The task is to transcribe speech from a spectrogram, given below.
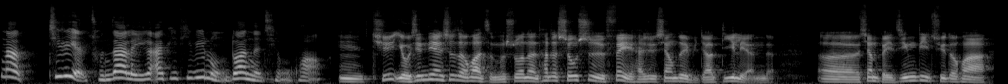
那。其实也存在了一个 IPTV 垄断的情况。嗯，其实有线电视的话，怎么说呢？它的收视费还是相对比较低廉的。呃，像北京地区的话，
